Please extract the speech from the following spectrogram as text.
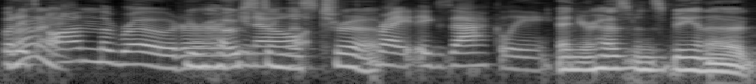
but it's on the road. Or, You're you hosting know- this trip. Right. Exactly. and your husband's being a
